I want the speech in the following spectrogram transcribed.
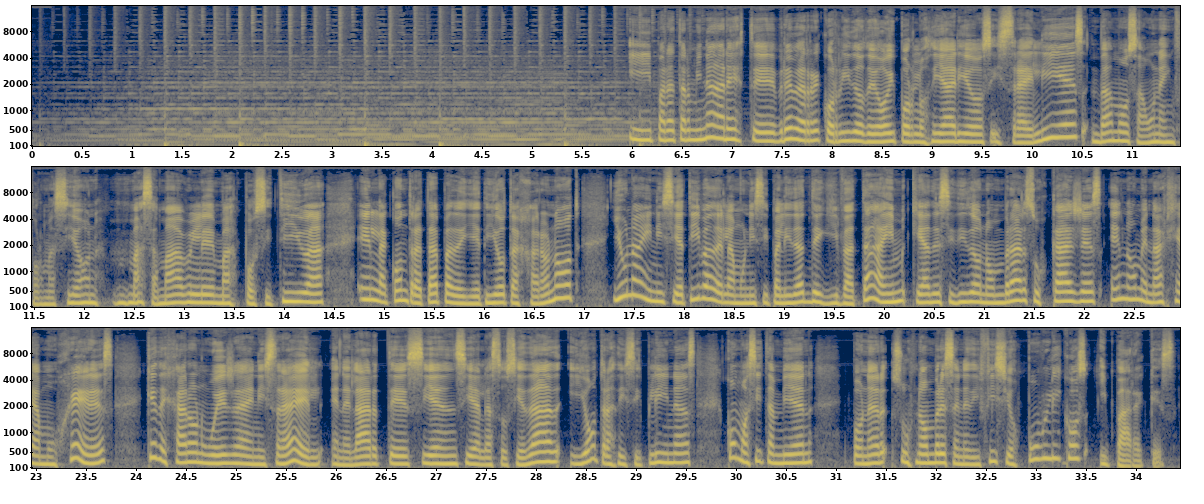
Y para terminar este breve recorrido de hoy por los diarios israelíes, vamos a una información más amable, más positiva, en la contratapa de Yediota Haronot y una iniciativa de la municipalidad de Givatayim que ha decidido nombrar sus calles en homenaje a mujeres que dejaron huella en Israel, en el arte, ciencia, la sociedad y otras disciplinas, como así también poner sus nombres en edificios públicos y parques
